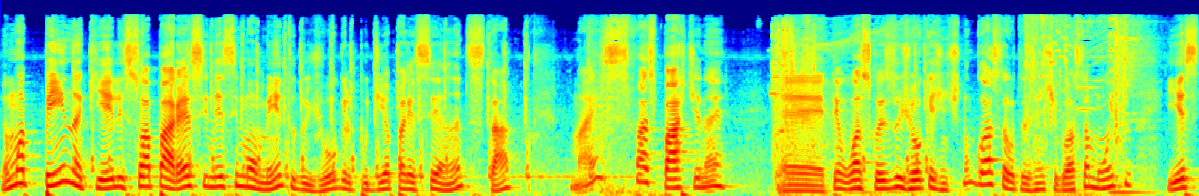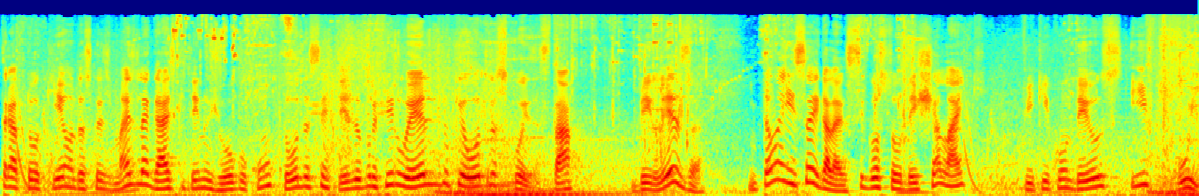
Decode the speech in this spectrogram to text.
É uma pena que ele só aparece nesse momento do jogo, ele podia aparecer antes, tá? Mas faz parte, né? É, tem algumas coisas do jogo que a gente não gosta, outras a gente gosta muito. E esse trator aqui é uma das coisas mais legais que tem no jogo, com toda certeza. Eu prefiro ele do que outras coisas, tá? Beleza? Então é isso aí, galera. Se gostou, deixa like. Fique com Deus e fui!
